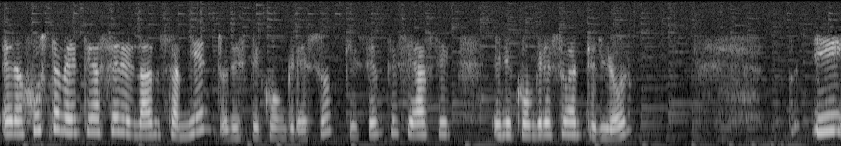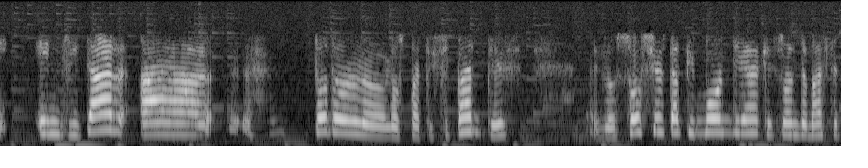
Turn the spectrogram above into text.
era justamente hacer el lanzamiento de este Congreso, que siempre se hace en el Congreso anterior, y invitar a todos los participantes, los socios de Apimondia, que son de más de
